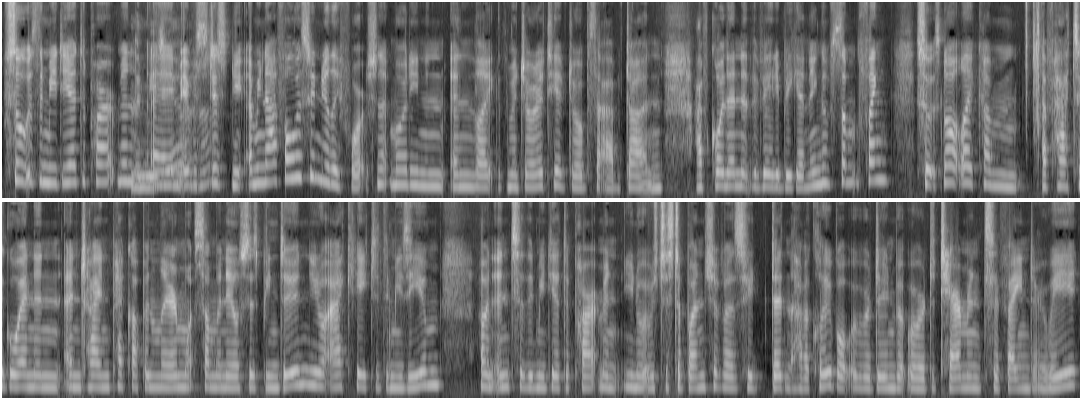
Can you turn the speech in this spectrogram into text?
so it was the media department. The media, um, it was uh-huh. just new. I mean, I've always been really fortunate, Maureen, in, in like the majority of jobs that I've done. I've gone in at the very beginning of something, so it's not like um I've had to go in and, and try and pick up and learn what someone else has been doing. You know, I created the museum. I went into the media department. You know, it was just a bunch of us who didn't have a clue what we were doing, but we were determined to find our way.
